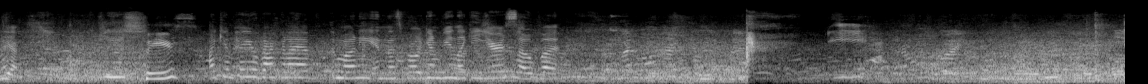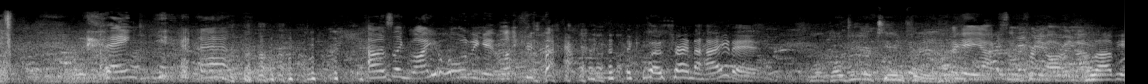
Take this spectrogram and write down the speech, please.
Yes. Please. Please? I can pay you back when I have the money, and that's probably gonna be in like a year or so, but. Thank you. I was like, why are you holding it like that? Because I was trying to hide it. Well, go do your team thing. okay, yeah, because I'm pretty hot right now. Love you.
